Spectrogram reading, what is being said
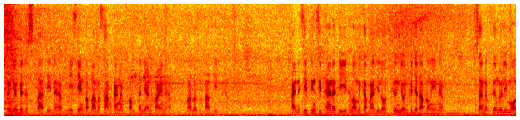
เครื่องยนต์ก็จะสตาร์ทติดนะครับ มีเสียงตอบรับมา3ครั้งนะพร้อมสัญญาณไฟนะครับว่ารถสตาร์ทติดนะครับ ภายใน 10ถึง15 นาที ถ้าเราไม่กลับมาที่รถเครื่องยนต์ก็จะดับลงเองนะครับ สั่งดับเครื่องด้วยรีโมท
